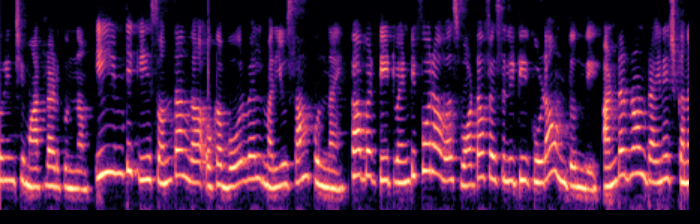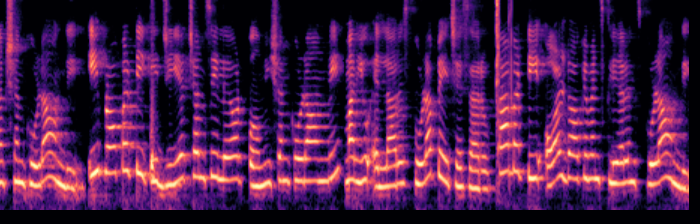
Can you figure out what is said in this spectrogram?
గురించి మాట్లాడుకుందాం. ఈ ఇంటికి సొంతంగా ఒక బోర్వెల్ మరియు సంప్ ఉన్నాయి. కాబట్టి twenty four hours water facility కూడా ఉంటుంది. అండర్ గ్రౌండ్ డ్రైనేజ్ కనెక్షన్ కూడా ఉంది. ఈ ప్రాపర్టీకి జిహెచ్ఎంసి లేఅవుట్ పర్మిషన్ కూడా ఉంది మరియు ఎల్ఆర్ఎస్ కూడా పే చేశారు. కాబట్టి ఆల్ డాక్యుమెంట్స్ క్లియరెన్స్ కూడా ఉంది.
